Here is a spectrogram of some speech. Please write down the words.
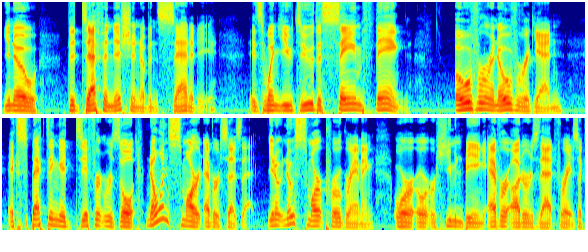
you know the definition of insanity is when you do the same thing over and over again expecting a different result. No one smart ever says that. You know, no smart programming or, or, or, human being ever utters that phrase. Like,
